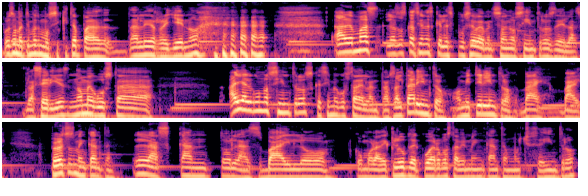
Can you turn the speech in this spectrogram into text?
Por eso metimos musiquita para darle relleno. Además, las dos canciones que les puse obviamente son los intros de las, series. No me gusta... Hay algunos intros que sí me gusta adelantar. Saltar intro, omitir intro, bye, bye. Pero estos me encantan. Las canto, las bailo. Como la de Club de Cuervos, también me encanta mucho ese intro.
